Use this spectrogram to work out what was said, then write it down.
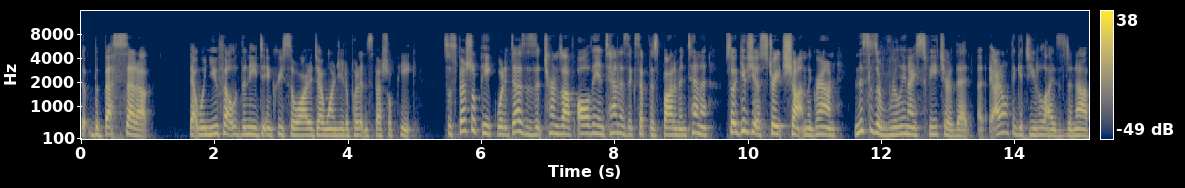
the, the best setup. That when you felt the need to increase the wattage, I wanted you to put it in special peak. So special peak, what it does is it turns off all the antennas except this bottom antenna, so it gives you a straight shot in the ground. And this is a really nice feature that uh, I don't think it's utilized enough.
